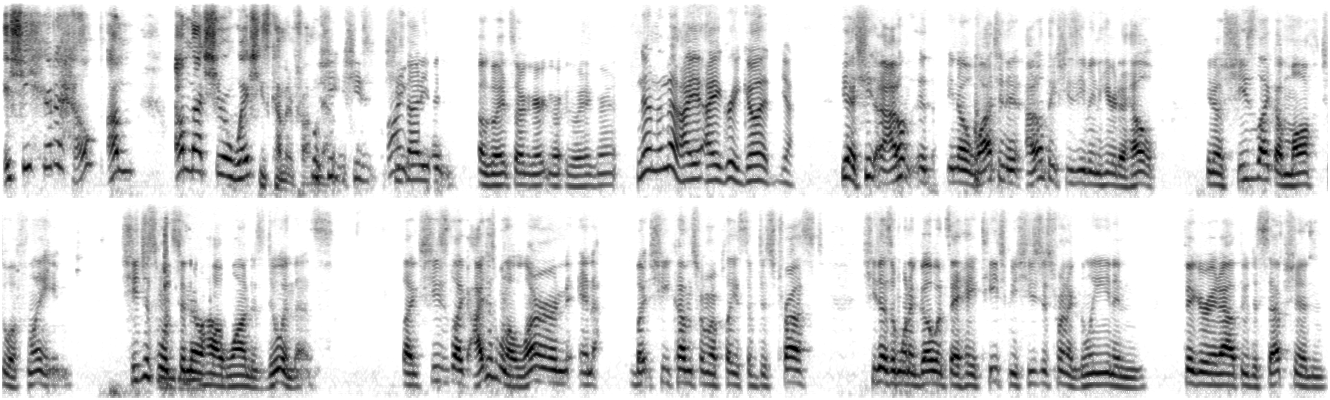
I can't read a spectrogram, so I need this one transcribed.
is she here to help? I'm I'm not sure where she's coming from. Well, she, she's she's Why? not even. Oh, go ahead. Sorry, Grant, go ahead, Grant. No, no, no. I, I agree. Go ahead. Yeah. Yeah, she. I don't. it- You know, watching it, I don't think she's even here to help. You know, she's like a moth to a flame. She just wants to Mhm. know how Wanda's doing this. Like she's like, I just want to learn, and but she comes from a place of distrust. She doesn't want to go and say, "Hey, teach me." She's just trying to glean and figure it out through deception.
